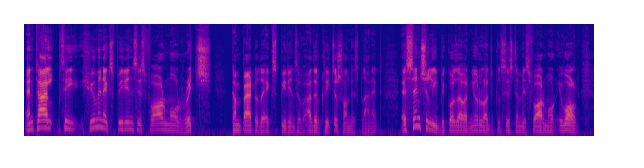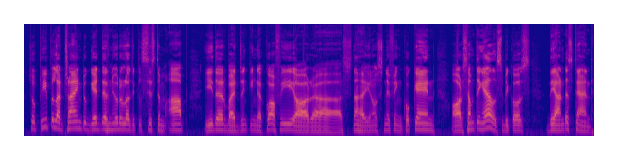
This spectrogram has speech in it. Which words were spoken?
entire… see, human experience is far more rich compared to the experience of other creatures on this planet, essentially because our neurological system is far more evolved. So people are trying to get their neurological system up either by drinking a coffee or uh, you know, sniffing cocaine or something else because they understand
